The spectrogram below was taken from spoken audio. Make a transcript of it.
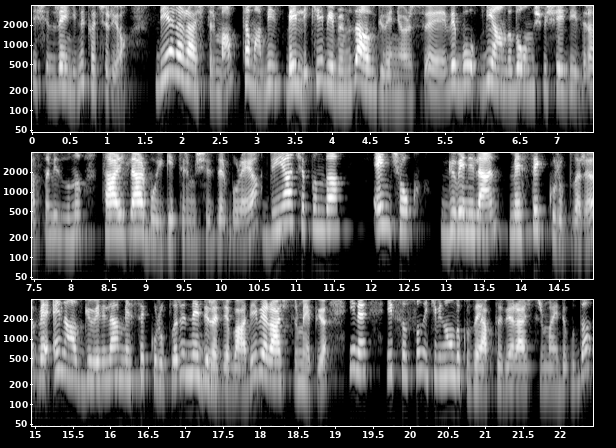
işin rengini kaçırıyor. Diğer araştırma tamam biz belli ki birbirimize az güveniyoruz Ee, ve bu bir anda da olmuş bir şey değildir aslında biz bunu tarihler boyu getirmişizdir buraya. Dünya çapında en çok güvenilen meslek grupları ve en az güvenilen meslek grupları nedir acaba diye bir araştırma yapıyor. Yine Ipsos'un 2019'da yaptığı bir araştırmaydı bu da.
